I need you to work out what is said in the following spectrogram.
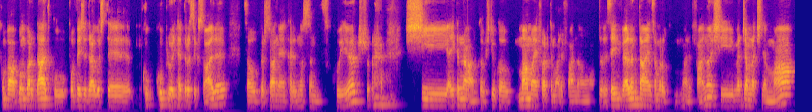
cumva bombardat cu povești de dragoste cu cupluri heterosexuale sau persoane care nu sunt queer și adică na, că știu că mama e foarte mare fană Saint Valentine sau mă rog, mare fană și mergeam la cinema,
